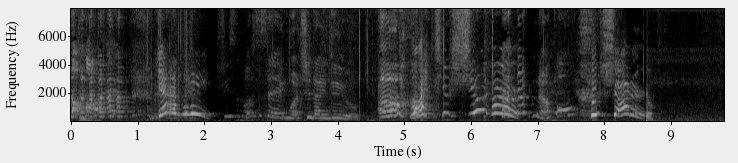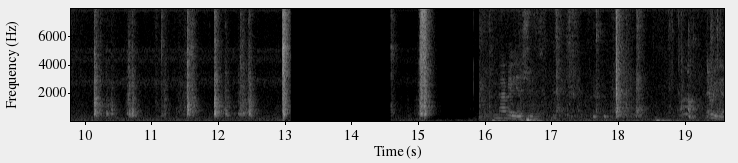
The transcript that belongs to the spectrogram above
Gabby! She's supposed to say, "What should I do?" Oh! Why'd you shoot her? No. Who shot her? I'm having issues. Oh, there we go.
